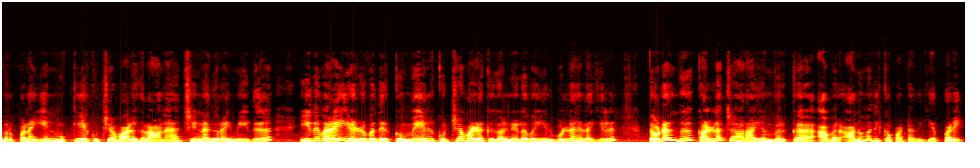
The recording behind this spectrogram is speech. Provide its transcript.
விற்பனையின் முக்கிய குற்றவாளிகளான சின்னதுரை மீது இதுவரை எழுபதிற்கும் மேல் குற்ற வழக்குகள் நிலுவையில் உள்ள நிலையில் தொடர்ந்து கள்ளச்சாராயம் விற்க அவர் அனுமதிக்கப்பட்டது எப்படி?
